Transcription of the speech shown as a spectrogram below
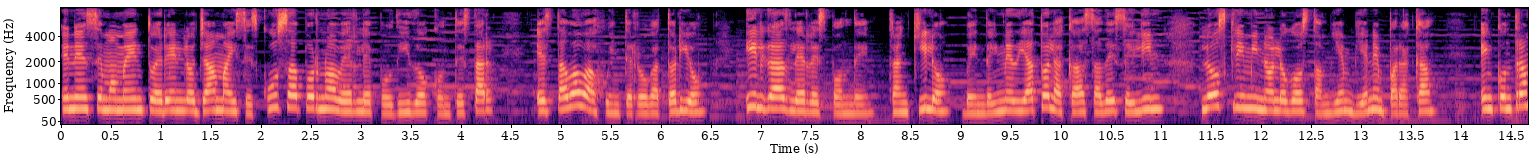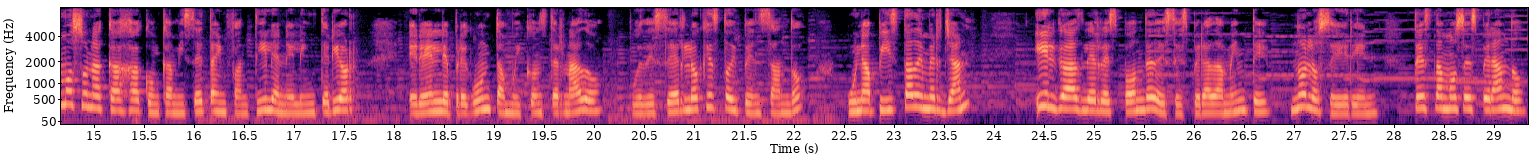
En ese momento, Eren lo llama y se excusa por no haberle podido contestar. Estaba bajo interrogatorio. Ilgas le responde, tranquilo, ven de inmediato a la casa de Ceylin, los criminólogos también vienen para acá. Encontramos una caja con camiseta infantil en el interior. Eren le pregunta muy consternado, ¿puede ser lo que estoy pensando? ¿Una pista de Merjan? Ilgas le responde desesperadamente, no lo sé Eren, te estamos esperando.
